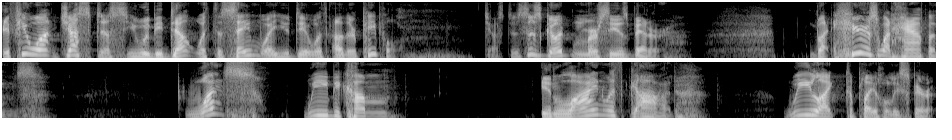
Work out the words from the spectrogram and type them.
If you want justice, you would be dealt with the same way you deal with other people. Justice is good and mercy is better. But here's what happens once we become in line with God, we like to play Holy Spirit.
